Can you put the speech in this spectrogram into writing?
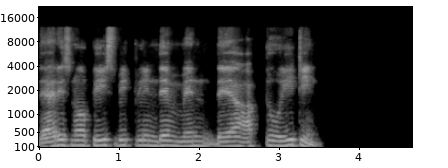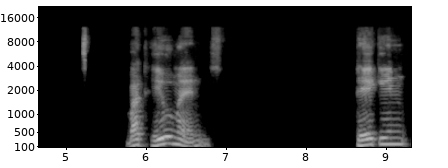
there is no peace between them when they are up to eating. But humans, taking,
